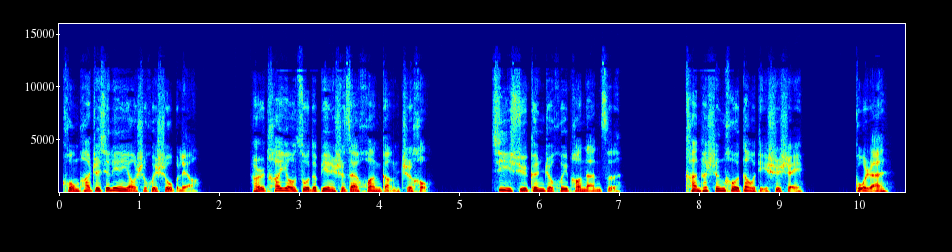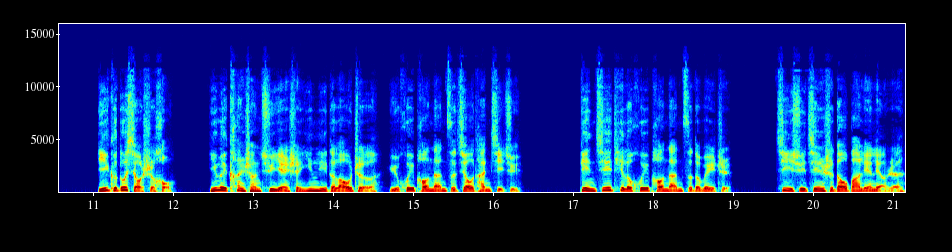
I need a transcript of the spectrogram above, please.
恐怕这些炼药师会受不了。而他要做的，便是在换岗之后，继续跟着灰袍男子，看他身后到底是谁。果然，一个多小时后，一位看上去眼神阴厉的老者与灰袍男子交谈几句。便接替了灰袍男子的位置，继续监视刀疤脸两人。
